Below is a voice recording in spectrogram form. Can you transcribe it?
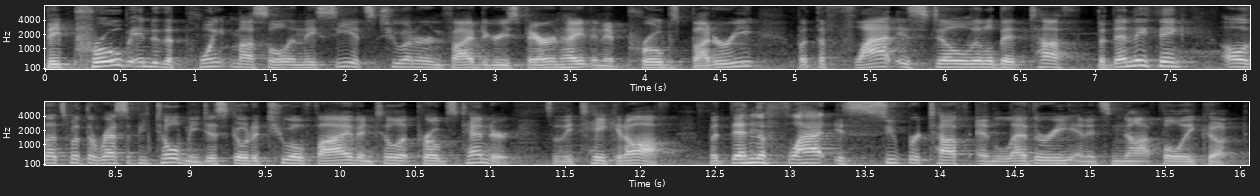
They probe into the point muscle and they see it's 205 degrees Fahrenheit and it probes buttery, but the flat is still a little bit tough. But then they think, oh, that's what the recipe told me, just go to 205 until it probes tender. So they take it off. But then the flat is super tough and leathery and it's not fully cooked.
